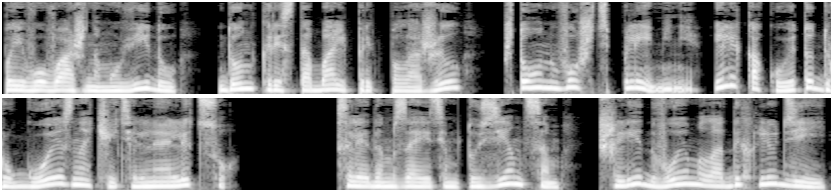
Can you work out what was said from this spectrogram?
По его важному виду Дон Кристобаль предположил, что он вождь племени или какое-то другое значительное лицо. Следом за этим туземцем шли двое молодых людей,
